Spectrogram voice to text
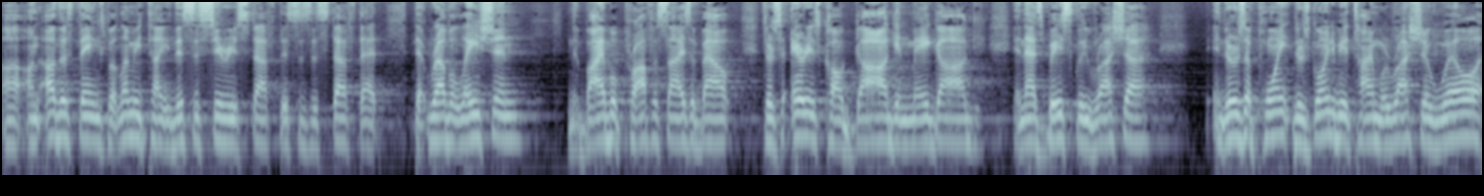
uh, on other things, but let me tell you, this is serious stuff. This is the stuff that, that Revelation, and the Bible prophesies about. There's areas called Gog and Magog, and that's basically Russia. And there's a point, there's going to be a time where Russia will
